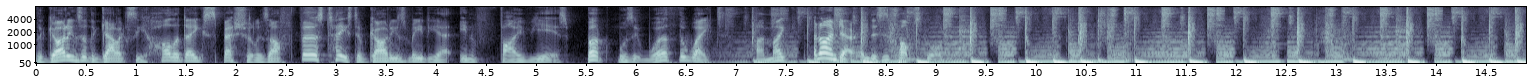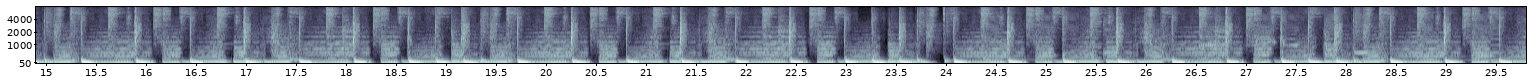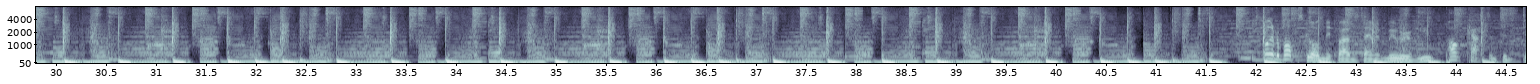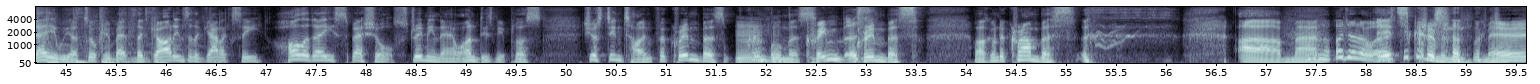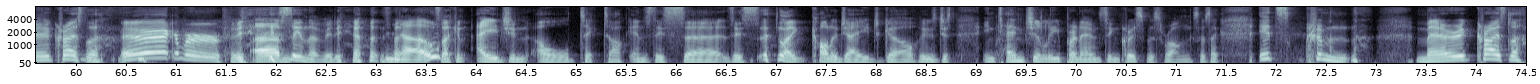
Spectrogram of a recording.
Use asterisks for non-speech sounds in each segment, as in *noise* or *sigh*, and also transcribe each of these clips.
The Guardians of the Galaxy Holiday Special is our first taste of Guardians media in five years. But was it worth the wait? I'm Mike, And I'm Darren. and this is Popscorn. Welcome to Popscorn, the Fan Entertainment Movie Review podcast, and today we are talking about the Guardians of the Galaxy Holiday Special, streaming now on Disney Plus, just in time for Crimbus, mm-hmm. Crimblemas, Crimbus? Crimbus. Welcome to Crambus. *laughs* Ah man, I don't know what it's me so. Mary Chrysler. *laughs* *laughs* Have you Um, seen that video? *laughs* It's like- no. it's like an aging old TikTok, and it's this uh, this like college age girl who's just intentionally pronouncing Christmas wrong. So it's like it's Crimin, Mary Chrysler,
